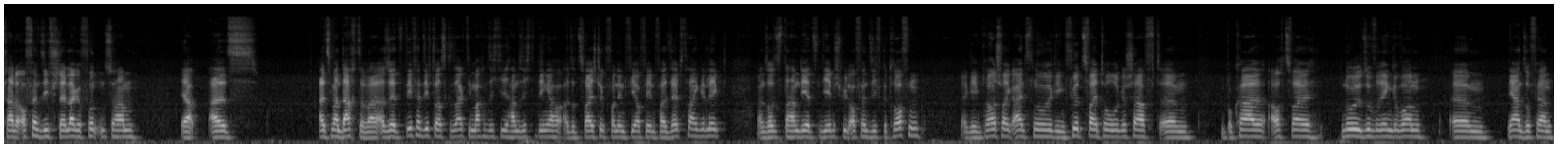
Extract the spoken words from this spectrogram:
gerade offensiv schneller gefunden zu haben, ja, als, als man dachte. Weil, also jetzt defensiv, du hast gesagt, die machen sich die, haben sich die Dinge, also zwei Stück von den vier auf jeden Fall selbst reingelegt. Ansonsten haben die jetzt in jedem Spiel offensiv getroffen. Ja, gegen Braunschweig 1-0, gegen Fürth zwei Tore geschafft, ähm, im Pokal auch 2-0 souverän gewonnen. Ähm, ja, insofern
